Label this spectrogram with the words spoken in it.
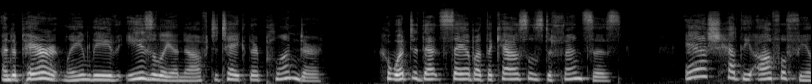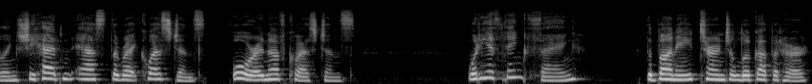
and apparently leave easily enough to take their plunder. What did that say about the castle's defenses? Ash had the awful feeling she hadn't asked the right questions, or enough questions. What do you think, Fang? The bunny turned to look up at her,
